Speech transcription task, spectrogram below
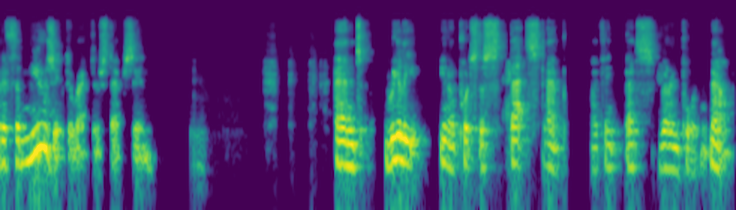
but if the music director steps in and really, you know, puts the, that stamp, I think that's very important. Now,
